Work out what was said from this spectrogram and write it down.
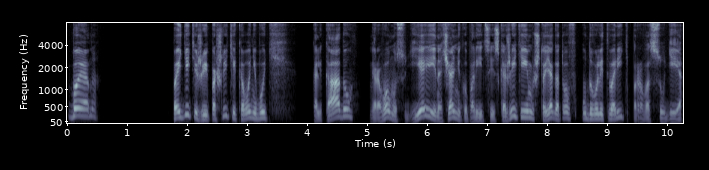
Буэна. Пойдите же и пошлите кого-нибудь к Алькаду, мировому судье и начальнику полиции. Скажите им, что я готов удовлетворить правосудие.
